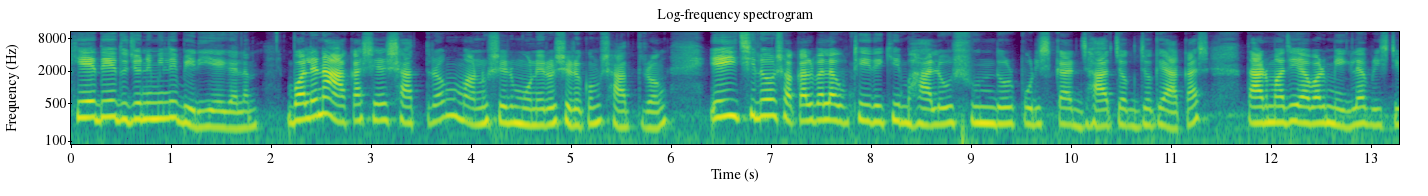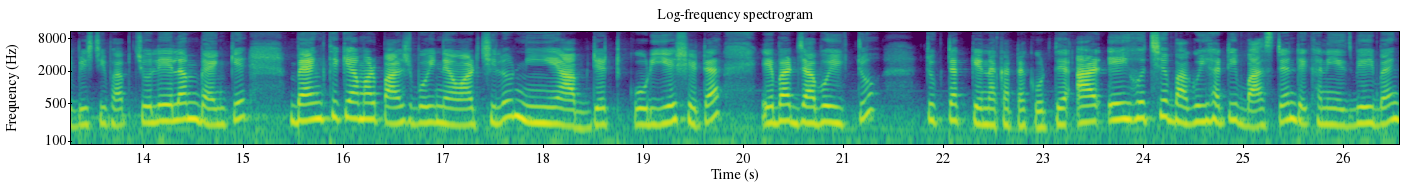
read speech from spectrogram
খেয়ে দিয়ে দুজনে মিলে বেরিয়ে গেলাম। বলে না, আকাশের সাত রং, মানুষের মনেরও সেরকম সাত রং। এই ছিল সকালবেলা উঠেই দেখি ভালো, সুন্দর, পরিষ্কার, ঝা চকচকে আকাশ। তার মাঝে আবার মেঘলা বৃষ্টি বৃষ্টি ভাব। চলে এলাম ব্যাংকে। ব্যাংক থেকে আমার পাস বই নেওয়ার ছিল, নিয়ে আপডেট করিয়ে সেটা এবার যাব একটু টুকটাক কেনাকাটা করতে। আর এই হচ্ছে বাগুইহাটি বাস স্ট্যান্ড এখানে এসবিআই ব্যাংক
